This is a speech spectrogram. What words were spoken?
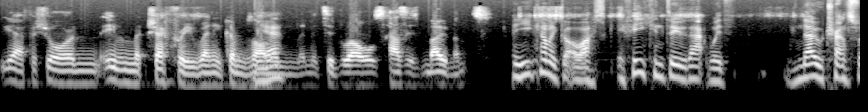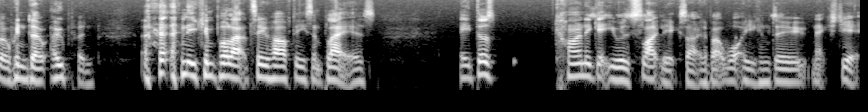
yeah, for sure. And even McSheffrey, when he comes on Yeah. in limited roles, has his moments. And you kind of got to ask if he can do that with no transfer window open and he can pull out two half decent players, it does kind of get you slightly excited about what he can do next year,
